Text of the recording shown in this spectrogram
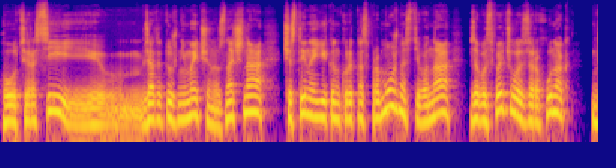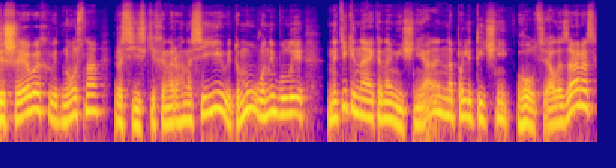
голці Росії, і взяти ту ж Німеччину. Значна частина її конкурентоспроможності вона забезпечувалась за рахунок дешевих відносно російських енергоносіїв, і тому вони були не тільки на економічній, а й на політичній голці. Але зараз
